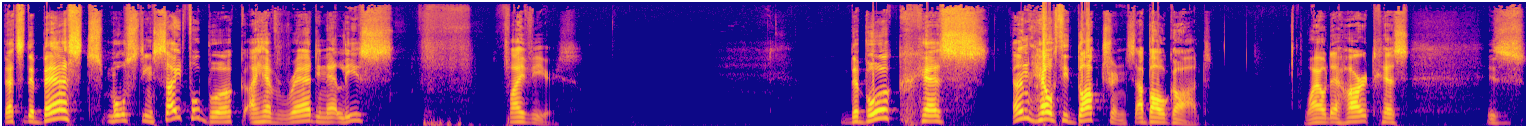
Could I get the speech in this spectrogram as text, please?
That's the best, most insightful book I have read in at least five years. The book has unhealthy doctrines about God, Wild at Heart has, is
